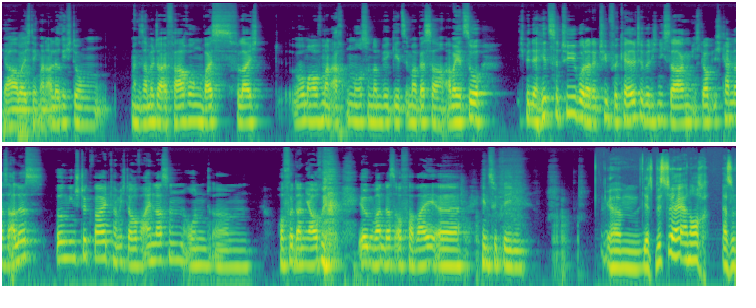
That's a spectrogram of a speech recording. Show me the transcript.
ja, aber ich denke mal in alle Richtungen man sammelt da Erfahrungen, weiß vielleicht, worauf man achten muss und dann geht es immer besser. Aber jetzt so, ich bin der Hitzetyp oder der Typ für Kälte, würde ich nicht sagen. Ich glaube, ich kann das alles irgendwie ein Stück weit, kann mich darauf einlassen und ähm, hoffe dann ja auch irgendwann das auf Hawaii äh, hinzukriegen. Ähm, jetzt bist du ja noch, also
